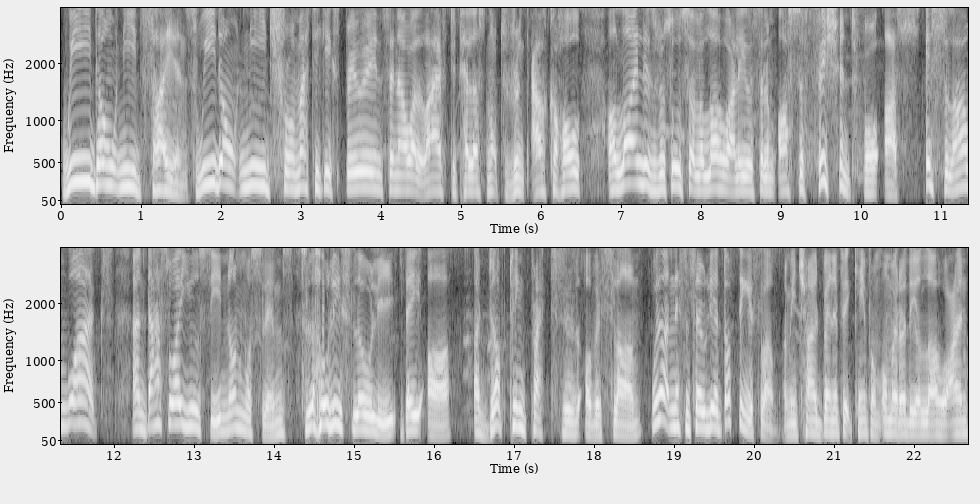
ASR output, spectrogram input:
we don't need science. We don't need traumatic experience in our life to tell us not to drink alcohol. Allah and His Rasul wasallam are sufficient for us. Islam works. And that's why you'll see non-Muslims, slowly, slowly, they are adopting practices of Islam without necessarily adopting Islam. I mean, child benefit came from Umar radiallahu an.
